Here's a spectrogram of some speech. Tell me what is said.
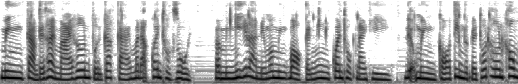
mình cảm thấy thoải mái hơn với các cái mà đã quen thuộc rồi. Và mình nghĩ là nếu mà mình bỏ cái mình quen thuộc này thì liệu mình có tìm được cái tốt hơn không?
